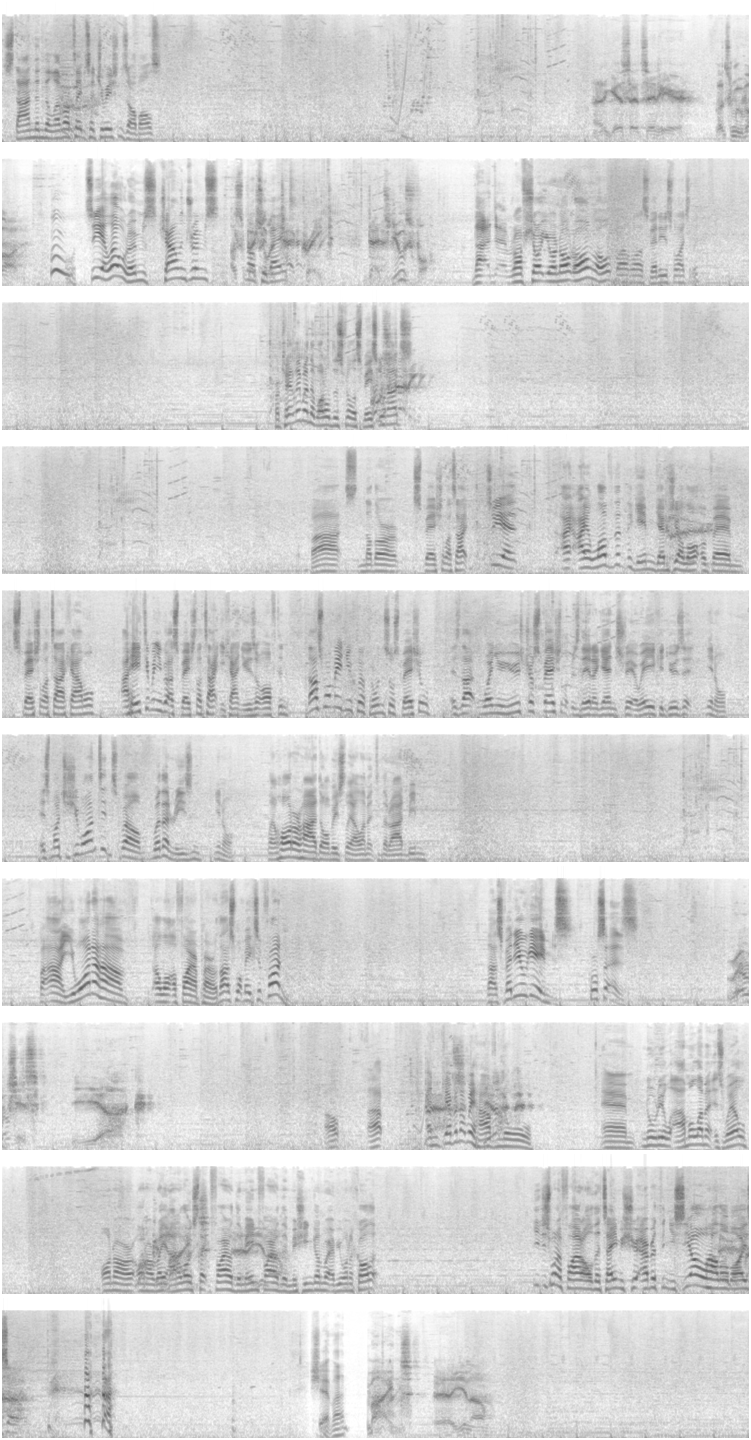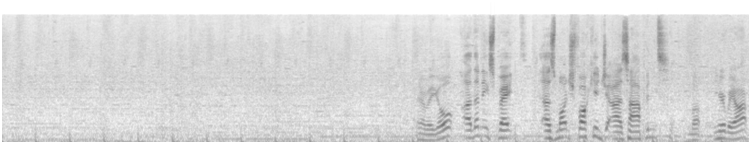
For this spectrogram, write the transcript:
stand and deliver type situations. Oh, balls. I guess that's it here. Let's move on. Woo! So yeah, little rooms, challenge rooms. A Not too special bad. attack crate. That's useful. That uh, Roughshot, you're not wrong. Oh, well, well, that's very useful actually. Particularly when the world is full of space gonads. That's another special attack. So yeah, I, I love that the game gives you a lot of um, special attack ammo. I hate it when you've got a special attack you can't use it often. That's what made Nuclear Throne so special, is that when you used your special, it was there again straight away. You could use it, you know, as much as you wanted. Well, within reason, you know. Like, Horror had, obviously, a limit to the Rad Beam. But ah, you want to have a lot of firepower. That's what makes it fun. That's video games. Of course it is. Roaches. Yuck. Oh, up. And given that we have no um, no real ammo limit as well on our on our right analog stick fire, the main fire, the machine gun, whatever you want to call it. You just want to fire all the time, you shoot everything you see. Oh, hello boys. Shit, man. Mines. Uh, you know. There we go. I didn't expect as much fuckage as happened, but here we are.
